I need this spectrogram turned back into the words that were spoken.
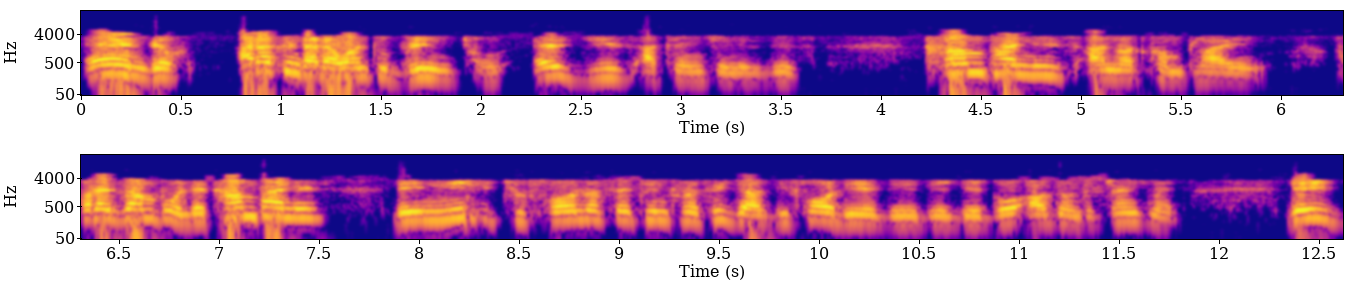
And the other thing that I want to bring to SG's attention is this. Companies are not complying. For example, the companies, they need to follow certain procedures before they, they, they, they go out on retrenchment. They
